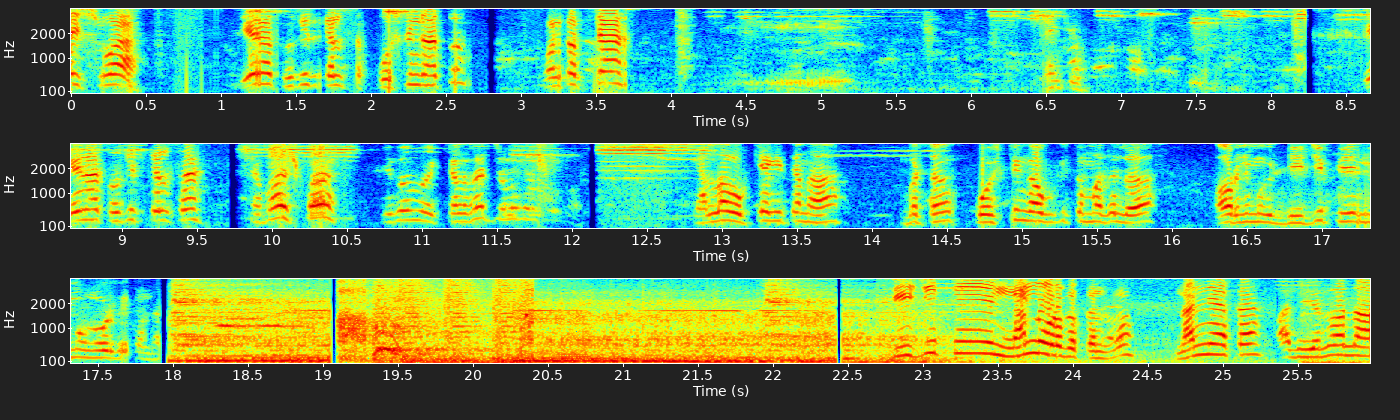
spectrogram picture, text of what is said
ಹಾಯ್ ಶಿವ ಏನಾತ್ ಹೋಗಿದ್ ಕೆಲ್ಸ? ಪೋಸ್ಟಿಂಗ್ ಆಯ್ತು ಒಂದ್ ಕಪ್ ಚಾ? ಥ್ಯಾಂಕ್ ಯು ಏನಾತ್ ಹೋಗಿದ್ ಕೆಲಸ? ಶಬಾಷ್ ಪಾ ಇದೊಂದು ಕೆಲಸ ಚಲೋ ಎಲ್ಲ ಓಕೆ ಆಗಿತ್ತೇನ? ಬಟ್ ಪೋಸ್ಟಿಂಗ್ ಆಗೋಕ್ಕಿಂತ ಮೊದಲು ಅವ್ರು ನಿಮಗೆ ಡಿ ಜಿ ಪಿ ನಿಮ್ಗೆ ನೋಡ್ಬೇಕಂದ. ಡಿ ಜಿ ಪಿ ನನ್ ನೋಡ್ಬೇಕಂದ್ರ? ನನ್ ಯಾಕ? ಅದು ಏನೋ ನಾ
